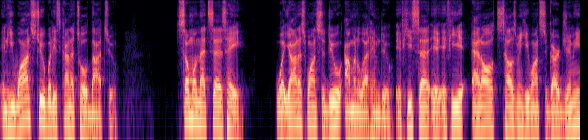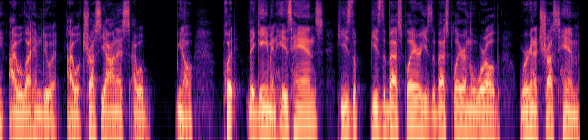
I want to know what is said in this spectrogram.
And he wants to, but he's kind of told not to. Someone that says, hey, what Giannis wants to do, I'm going to let him do. If he said, if he at all tells me he wants to guard Jimmy, I will let him do it. I will trust Giannis. I will, you know, put the game in his hands. He's the he's the best player. He's the best player in the world. We're gonna trust him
